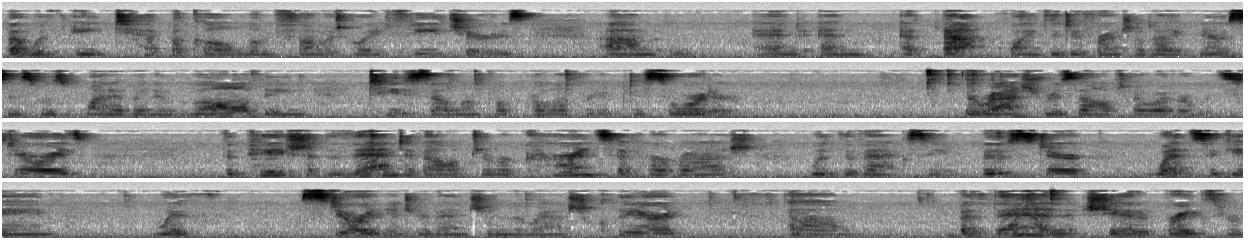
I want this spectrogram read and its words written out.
but with atypical lymphomatoid features. Um, and, and at that point, the differential diagnosis was one of an evolving T cell lymphoproliferative disorder. The rash resolved, however, with steroids. The patient then developed a recurrence of her rash with the vaccine booster. Once again, with steroid intervention, the rash cleared. Um, but then she had a breakthrough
